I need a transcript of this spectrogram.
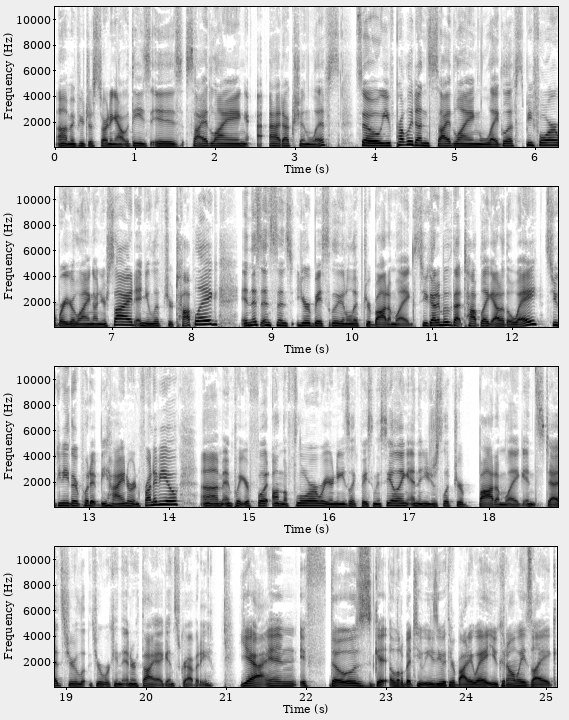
um, if you're just starting out with these, is side lying adduction lifts. So you've probably done side lying leg lifts before, where you're lying on your side and you lift your top leg. In this instance, you're basically going to lift your bottom leg. So you got to move that top leg out of the way, so you can either put it behind or in front of you, um, and put your foot on the floor where your knees like facing the ceiling, and then you just lift your bottom leg instead. So you're you're working the inner thigh against gravity. Yeah, and if those get a little bit too easy with your body weight, you can always like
